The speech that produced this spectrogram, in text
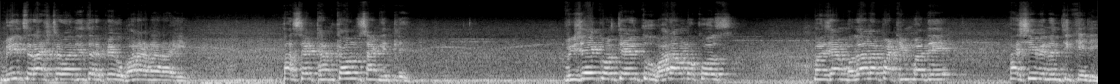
मीच राष्ट्रवादीतर्फे उभा राहणार आहे. असे ठणकावून सांगितले. विजय कोलते तू उभा राहू नकोस. माझ्या मुलाला पाठिंबा दे अशी विनंती केली.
